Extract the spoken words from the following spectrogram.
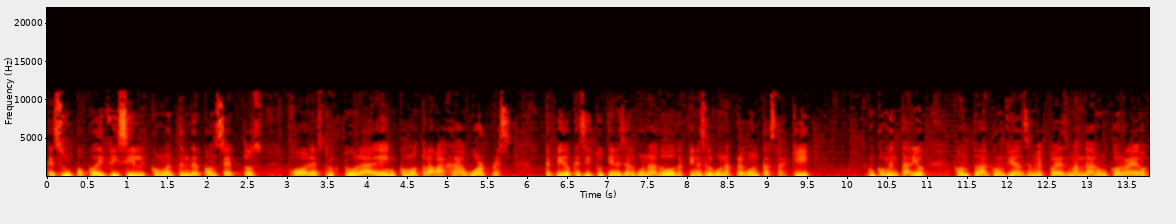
es, un poco difícil cómo entender conceptos o la estructura en cómo trabaja WordPress. Te pido que si tú tienes alguna duda, tienes alguna pregunta hasta aquí, un comentario, con toda confianza me puedes mandar un correo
